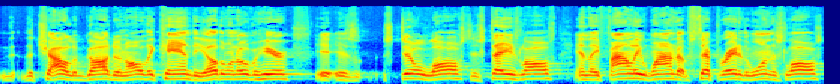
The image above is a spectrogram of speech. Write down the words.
the child of God, doing all they can. The other one over here is still lost and stays lost, and they finally wind up separated. The one that's lost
